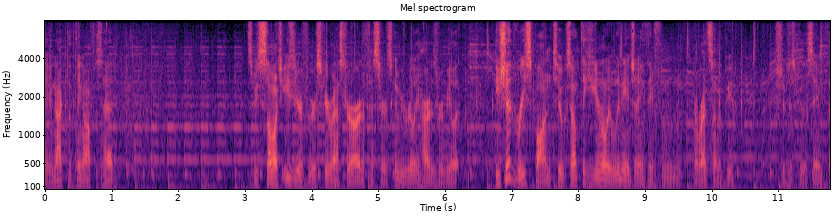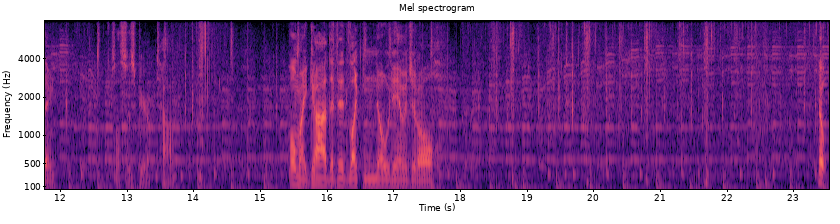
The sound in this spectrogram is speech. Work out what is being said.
Okay, knock the thing off his head. This would be so much easier if we were Spearmaster or Artificer. It's going to be really hard to reveal it. He should respawn, too, because I don't think he can really lineage anything from a Red Centipede. Should just be the same thing. There's also a spear up top. Oh my god, that did, like, no damage at all. Nope.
